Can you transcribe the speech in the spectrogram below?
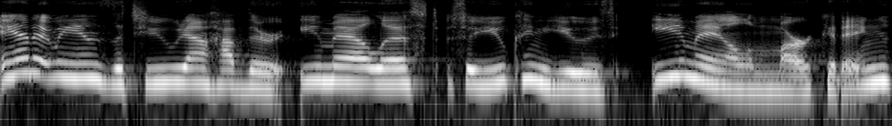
And it means that you now have their email list. So you can use email marketing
